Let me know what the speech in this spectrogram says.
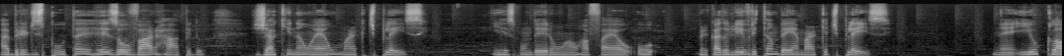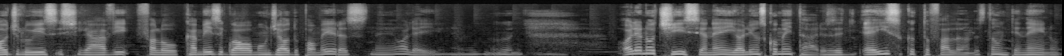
abrir disputa e resolver rápido já que não é um marketplace. E responderam ao Rafael: o Mercado Livre também é marketplace. Né? E o Cláudio Luiz Schiave falou: camisa igual ao Mundial do Palmeiras? Né? Olha aí. Né? Olha a notícia, né? E olhem os comentários. É, é isso que eu tô falando, estão entendendo?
